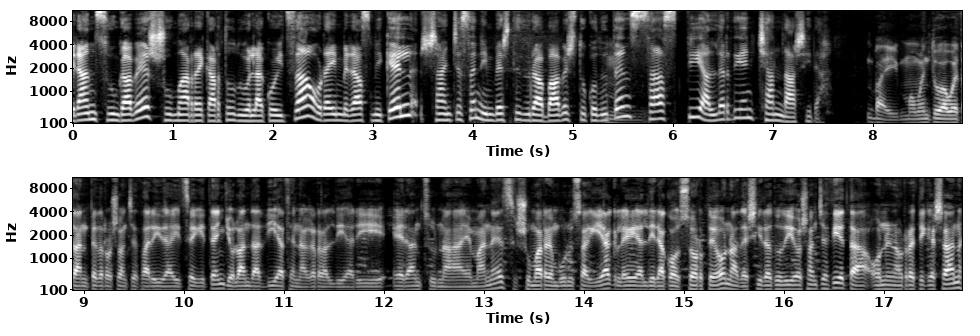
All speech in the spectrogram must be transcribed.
erantzun gabe sumarrek hartu duelako hitza, orain beraz Mikel, Sánchezen investidura babestuko duten mm. zazpi alderdien txanda hasi da. Bai, momentu hauetan Pedro Sánchez ari da hitz egiten, Jolanda Diazen agerraldiari erantzuna emanez, sumarren buruzagiak legealdirako sorte ona desiratu dio Sánchezi eta honen aurretik esan,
